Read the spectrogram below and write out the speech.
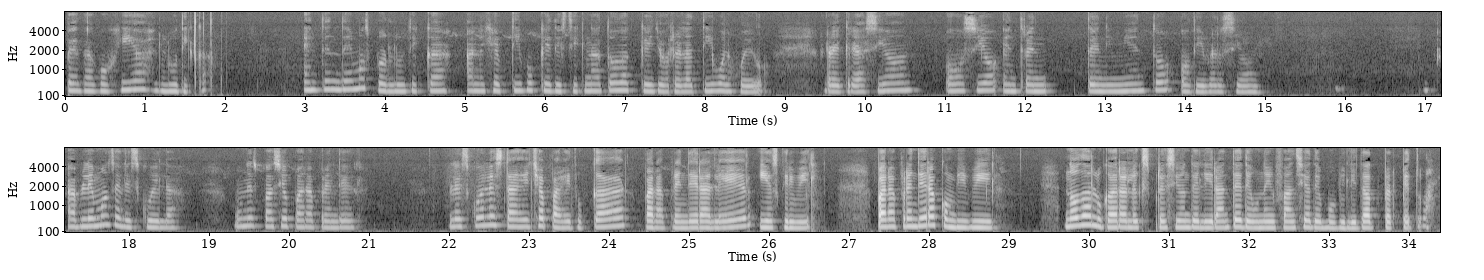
Pedagogía lúdica. Entendemos por lúdica al adjetivo que designa todo aquello relativo al juego, recreación, ocio, entretenimiento o diversión. Hablemos de la escuela, un espacio para aprender. La escuela está hecha para educar, para aprender a leer y escribir, para aprender a convivir. No da lugar a la expresión delirante de una infancia de movilidad perpetua.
